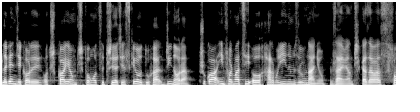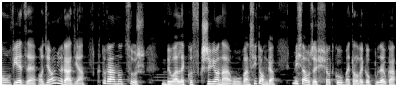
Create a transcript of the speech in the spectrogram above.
W legendzie Kory odszukają przy pomocy przyjacielskiego ducha Ginora. Szukała informacji o harmonijnym zrównaniu. W zamian przekazała swą wiedzę o działaniu radia, która, no cóż, była lekko skrzywiona u Van Shitonga. Myślał, że w środku metalowego pudełka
